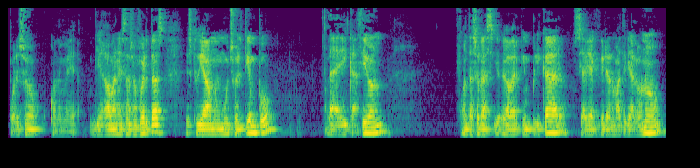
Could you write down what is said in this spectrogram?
Por eso, cuando me llegaban estas ofertas, estudiaba muy mucho el tiempo, la dedicación, cuántas horas iba a haber que implicar, si había que crear material o no,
